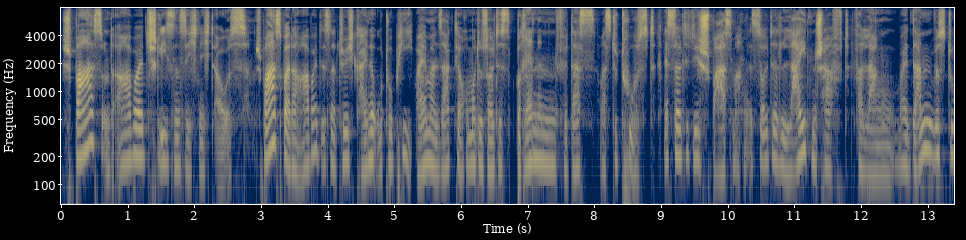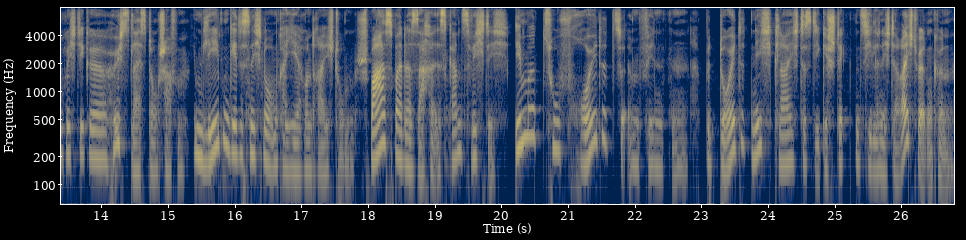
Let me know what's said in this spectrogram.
Spaß und Arbeit schließen sich nicht aus. Spaß bei der Arbeit ist natürlich keine Utopie, weil man sagt ja auch immer, du solltest brennen für das, was du tust. Es sollte dir Spaß machen, es sollte Leidenschaft verlangen, weil dann wirst du richtige Höchstleistung schaffen. Im Leben geht es nicht nur um Karriere und Reichtum. Spaß bei der Sache ist ganz wichtig. Immer zu Freude zu empfinden bedeutet nicht gleich, dass die gesteckten Ziele nicht erreicht werden können.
